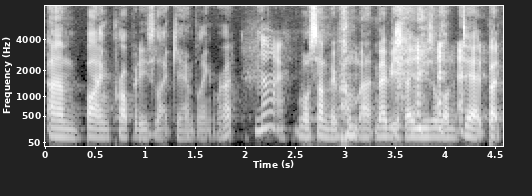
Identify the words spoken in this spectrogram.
um, buying properties like gambling, right? No. Well, some people might, maybe if they use a lot of debt, but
